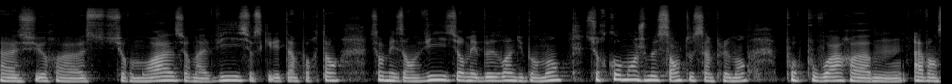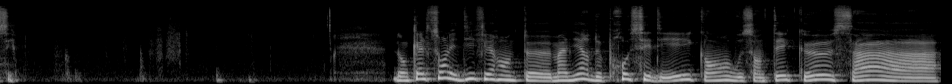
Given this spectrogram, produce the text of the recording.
euh, sur, euh, sur moi, sur ma vie, sur ce qu'il est important, sur mes envies, sur mes besoins du moment, sur comment je me sens tout simplement pour pouvoir avancer. Donc, quelles sont les différentes euh, manières de procéder quand vous sentez que ça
